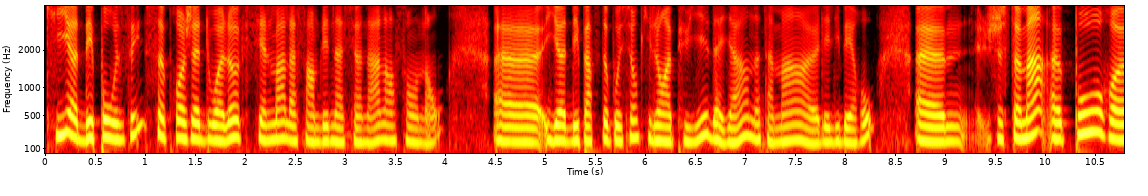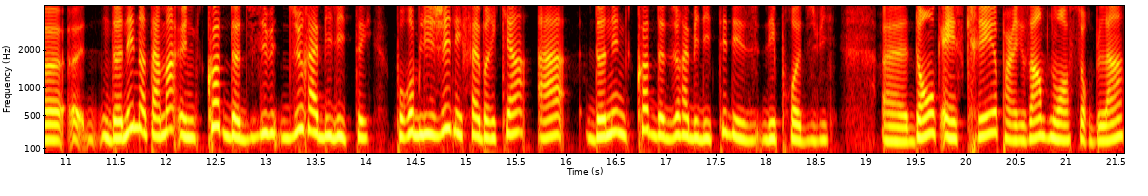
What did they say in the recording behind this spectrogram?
qui a déposé ce projet de loi-là officiellement à l'Assemblée nationale en son nom. Il y a des partis d'opposition qui l'ont appuyé d'ailleurs, notamment les libéraux, justement pour donner notamment une cote de du- durabilité, pour obliger les fabricants à donner une cote de durabilité des, produits. Euh, donc, inscrire, par exemple, noir sur blanc,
